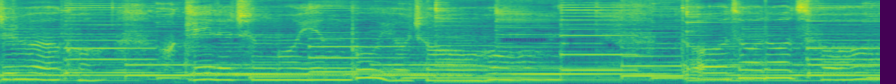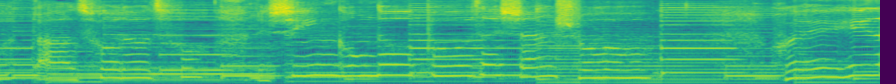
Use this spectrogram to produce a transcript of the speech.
是恶果，我给的沉默言不由衷。多错多错，大错特错，连星空都不再闪烁。回忆的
